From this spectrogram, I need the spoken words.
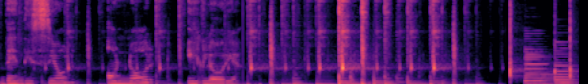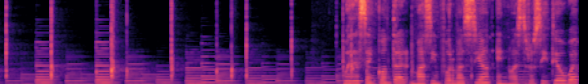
bendición, honor y gloria. Puedes encontrar más información en nuestro sitio web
